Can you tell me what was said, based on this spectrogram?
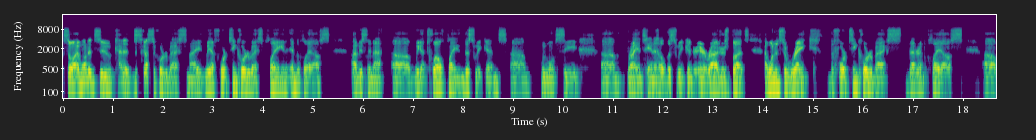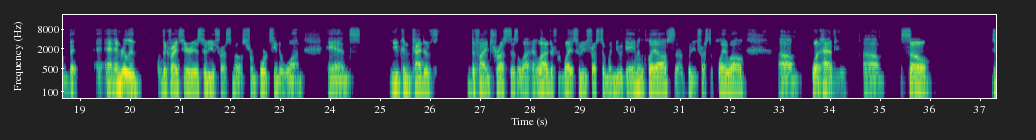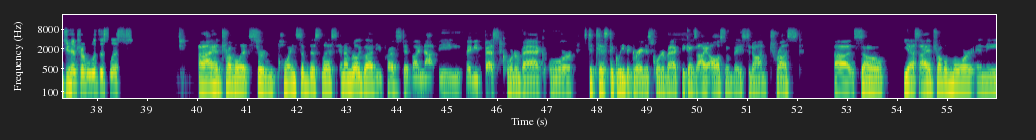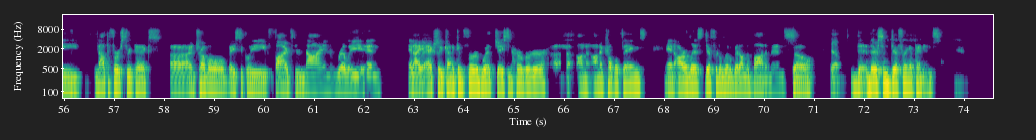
So I wanted to kind of discuss the quarterbacks tonight. We have 14 quarterbacks playing in the playoffs. Obviously, not. Uh, we got 12 playing this weekend. Um, we won't see um, Ryan Tannehill this weekend or Aaron Rodgers, but I wanted to rank the 14 quarterbacks that are in the playoffs. Um, but and, and really, the criteria is who do you trust most from 14 to 1 and you can kind of define trust as a lot in a lot of different ways. Who do you trust to win you a game in the playoffs? Uh, who do you trust to play well? Um, what have you? Um, so did you have trouble with this list I had trouble at certain points of this list, and I'm really glad that you prefaced it by not being maybe best quarterback or statistically the greatest quarterback, because I also based it on trust. Uh, so yes, I had trouble more in the not the first three picks. Uh, I had trouble basically five through nine, really, and and I actually kind of conferred with Jason Herberger uh, on on a couple things and our list differed a little bit on the bottom end. So yeah, th- there's some differing opinions.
